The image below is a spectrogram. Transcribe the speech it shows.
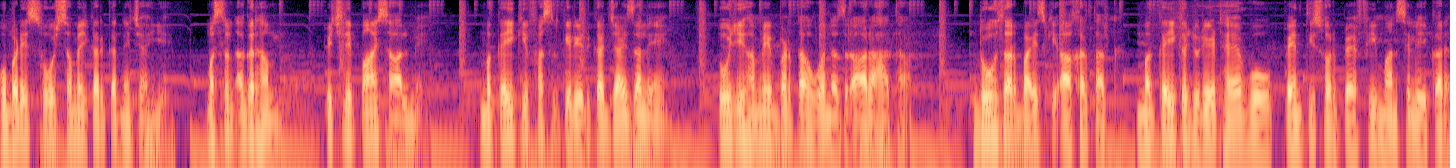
वो बड़े सोच समझ कर करने चाहिए। मसलन अगर हम पिछले पाँच साल में मकई की फ़सल के रेट का जायज़ा लें तो ये हमें बढ़ता हुआ नज़र आ रहा था। 2022 के आखिर तक मकई का जो रेट है, वो पैंतीस सौ रुपये फ़ी मन से लेकर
